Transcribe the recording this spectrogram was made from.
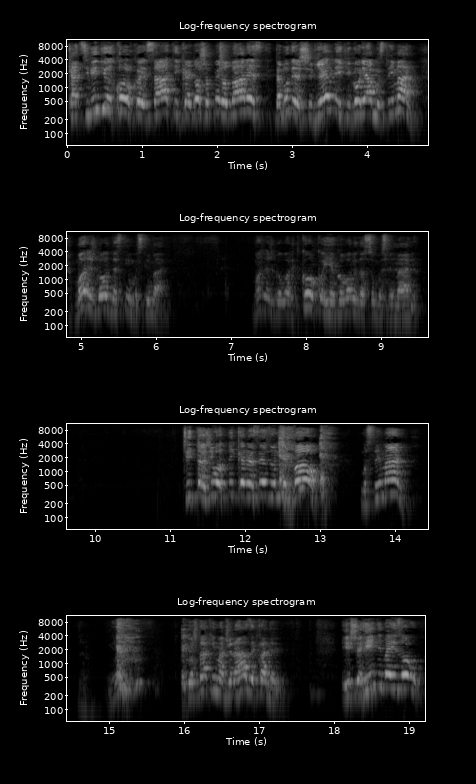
Kad si vidio koliko je sati, kad je došao 5 do 12, da budeš vjernik i govori ja musliman, moraš govoriti da si ti musliman. Moraš govoriti koliko ih je govorio da su muslimani. Čita život nikad na sezu nije pao. Musliman. Nije. Još takvima dženaze klanjaju. I šehidima i zovu.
